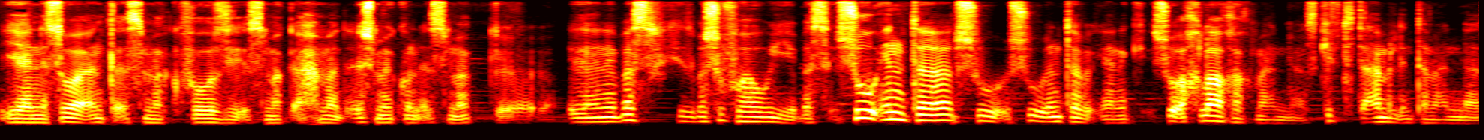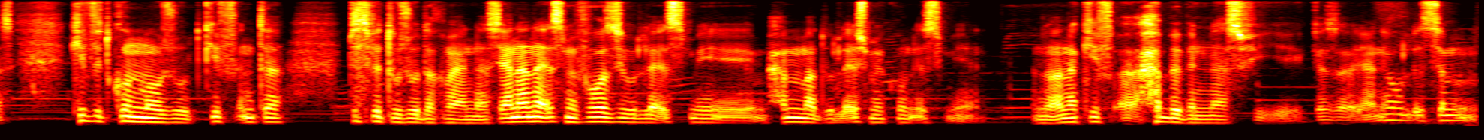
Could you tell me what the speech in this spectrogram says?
يعني سواء أنت اسمك فوزي اسمك أحمد إيش ما يكون اسمك يعني بس بشوفه هوية بس. شو أنت شو شو أنت يعني شو أخلاقك مع الناس؟ كيف تتعامل أنت مع الناس؟ كيف تكون موجود؟ كيف أنت بتثبت وجودك مع الناس؟ يعني أنا اسمي فوزي ولا اسمي محمد ولا إيش ما يكون اسمي يعني. إنه أنا كيف أحبب الناس في كذا يعني هو الاسم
